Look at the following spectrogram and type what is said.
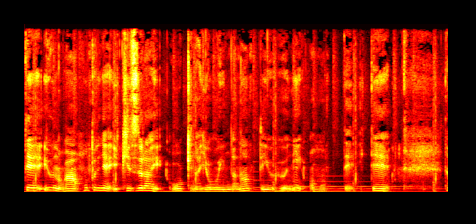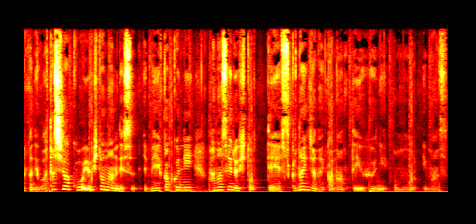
ていうのが本当にね生きづらい大きな要因だなっていうふうに思っていてなんかね私はこういう人なんですって明確に話せる人って少ないんじゃないかなっていうふうに思います。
